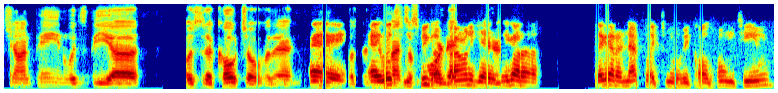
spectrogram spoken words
Sean Payton was the uh, was the coach over there. Hey, the hey, listen. defensive Speaking of. Bounty Gate, they got a they got a Netflix movie called Home Team.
